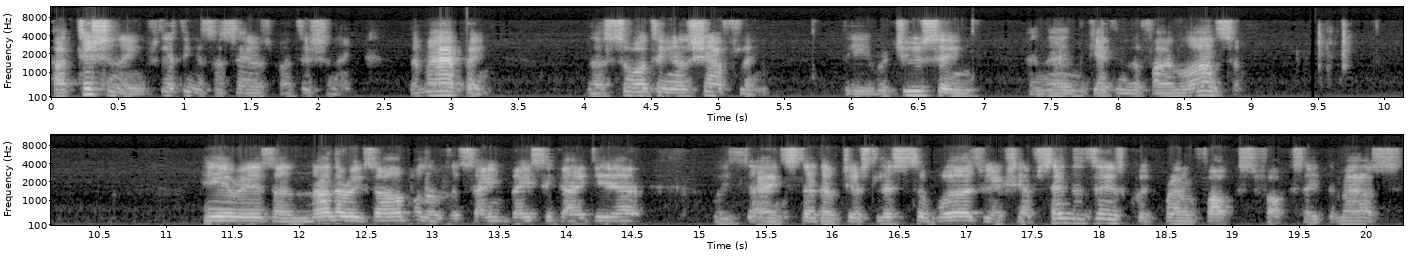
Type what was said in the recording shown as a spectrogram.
partitioning, splitting is the same as partitioning, the mapping, the sorting and shuffling, the reducing, and then getting the final answer. Here is another example of the same basic idea. Uh, instead of just lists of words, we actually have sentences. Quick brown fox, fox ate the mouse,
